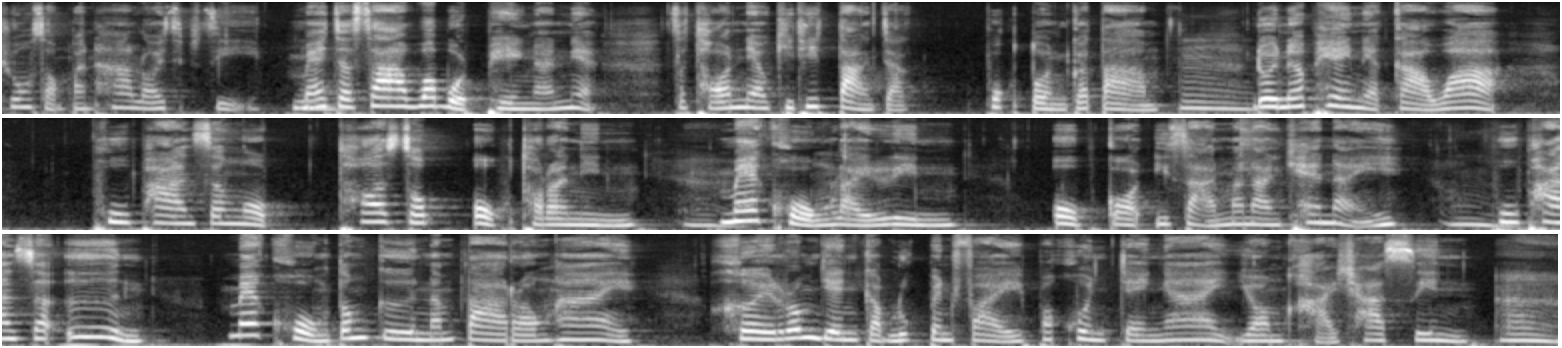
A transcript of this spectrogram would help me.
ช่วง 2514 แม้จะทราบว่าบทเพลงนั้นเนี่ยสะท้อนแนวคิดที่ต่างจากพวกตนก็ตามอืมโดยเนื้อเพลงเนี่ยกล่าวว่า ภูพานสงบ ทอดซบอกทรณิน แม่โขงไหลริน โอบกอดอีสานมานานแค่ไหน ภูพานสะอื้น แม่โขงต้องกลืนน้ำตาร้องไห้ เคยร่มเย็นกับลุกเป็นไฟ เพราะคนใจง่ายยอมขายชาติสิ้นอ่า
